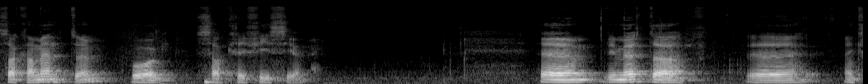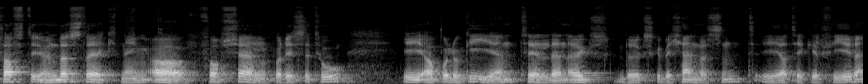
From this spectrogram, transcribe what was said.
sakramentum og sakrifisium. Eh, vi møter eh, en kraftig understrekning av forskjellen på disse to i apologien til den augsburgske bekjennelsen i artikkel 4.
